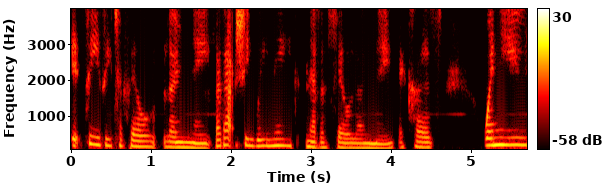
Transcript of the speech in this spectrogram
yeah. it's easy to feel lonely but actually we need never feel lonely because when you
